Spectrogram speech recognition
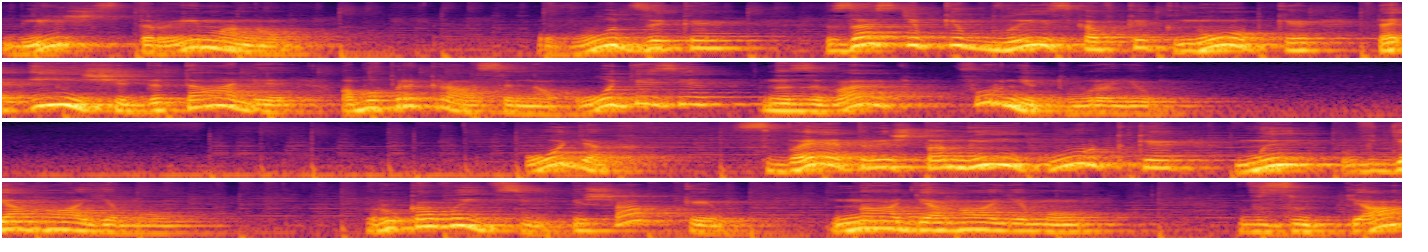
більш стримано. Гудзики, застібки блискавки, кнопки та інші деталі або прикраси на одязі називають фурнітурою. Одяг, светри, штани, куртки ми вдягаємо. Рукавиці і шапки надягаємо. Взуття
